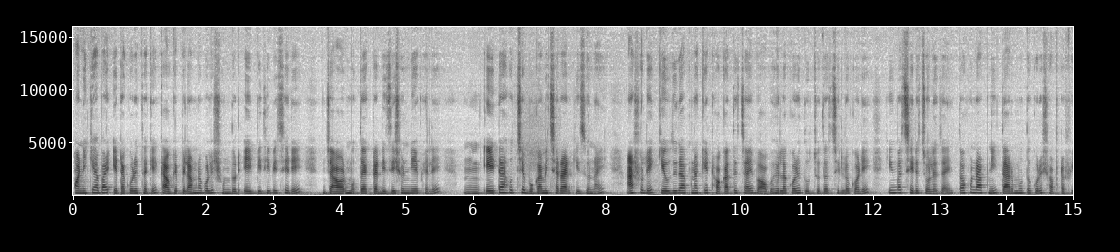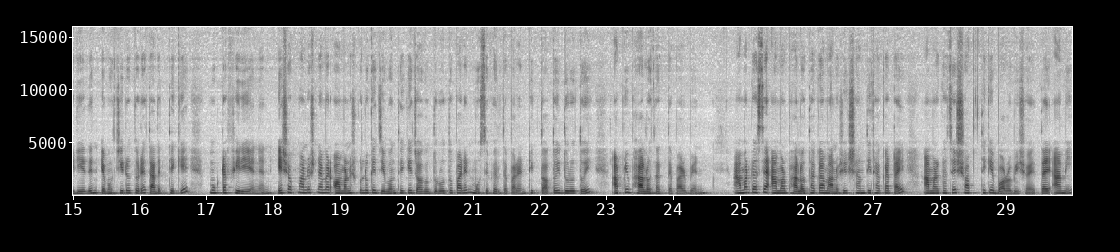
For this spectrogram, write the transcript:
অনেকে আবার এটা করে থাকে, কাউকে পেলাম না বলে সুন্দর এই পৃথিবী ছেড়ে যাওয়ার মতো একটা ডিসিশন নিয়ে ফেলে। এটা হচ্ছে বোকামি ছাড়া আর কিছু নাই। আসলে কেউ যদি আপনাকে ঠকাতে চায় বা অবহেলা করে, তুচ্ছতাচ্ছিল্য করে কিংবা ছেড়ে চলে যায়, তখন আপনি তার মতো করে সবটা ফিরিয়ে দেন এবং চিরতরে তাদের থেকে মুখটা ফিরিয়ে নেন। এসব মানুষ নামের অমানুষগুলোকে জীবন থেকে যত দ্রুত পারেন মুছে ফেলতে পারেন, ঠিক ততই দ্রুতই আপনি ভালো থাকতে পারবেন। আমার কাছে আমার ভালো থাকা, মানসিক শান্তি থাকাটাই আমার কাছে সব থেকে বড় বিষয়। তাই আমি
